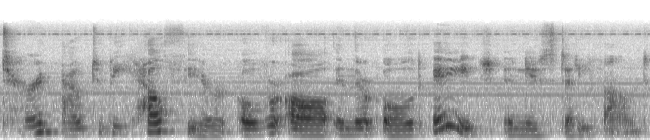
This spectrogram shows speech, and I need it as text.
turn out to be healthier overall in their old age, a new study found.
